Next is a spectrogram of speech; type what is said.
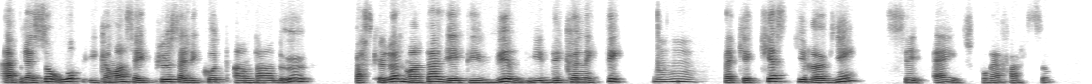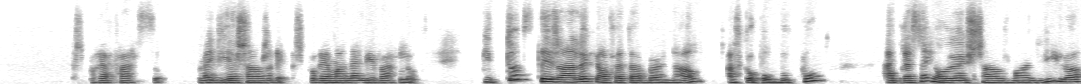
Après ça, ils commencent à être plus à l'écoute en dedans d'eux, parce que là, le mental, il a été vide, il est déconnecté. Mm-hmm. Fait que qu'est-ce qui revient? C'est Hey, je pourrais faire ça. Je pourrais faire ça. Ma vie, elle changerait. Je pourrais m'en aller vers là. Puis tous ces gens-là qui ont fait un burn-out, en tout cas pour beaucoup, après ça, ils ont eu un changement de vie là,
